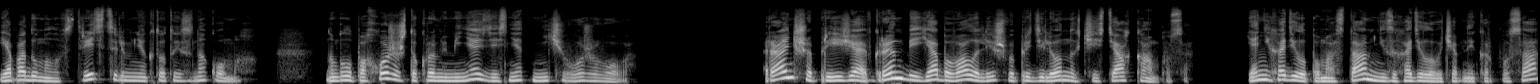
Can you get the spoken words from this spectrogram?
Я подумала, встретится ли мне кто-то из знакомых. Но было похоже, что кроме меня здесь нет ничего живого. Раньше, приезжая в Гренби, я бывала лишь в определенных частях кампуса. Я не ходила по мостам, не заходила в учебные корпуса.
